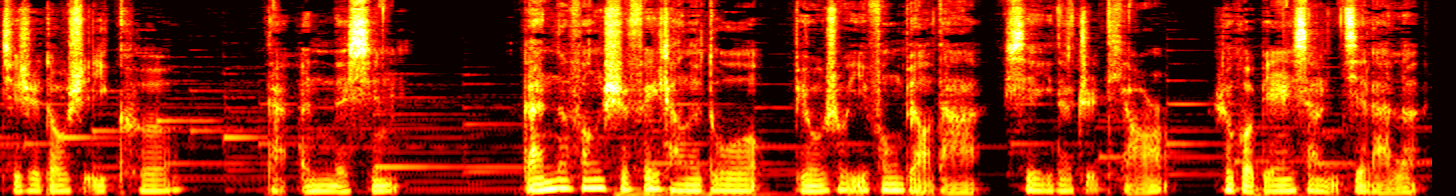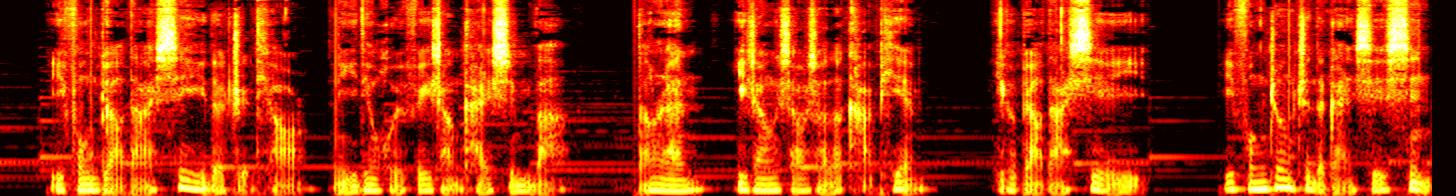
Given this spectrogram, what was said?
其实都是一颗感恩的心。感恩的方式非常的多，比如说一封表达谢意的纸条。如果别人向你寄来了一封表达谢意的纸条，你一定会非常开心吧？当然，一张小小的卡片，一个表达谢意，一封正式的感谢信，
